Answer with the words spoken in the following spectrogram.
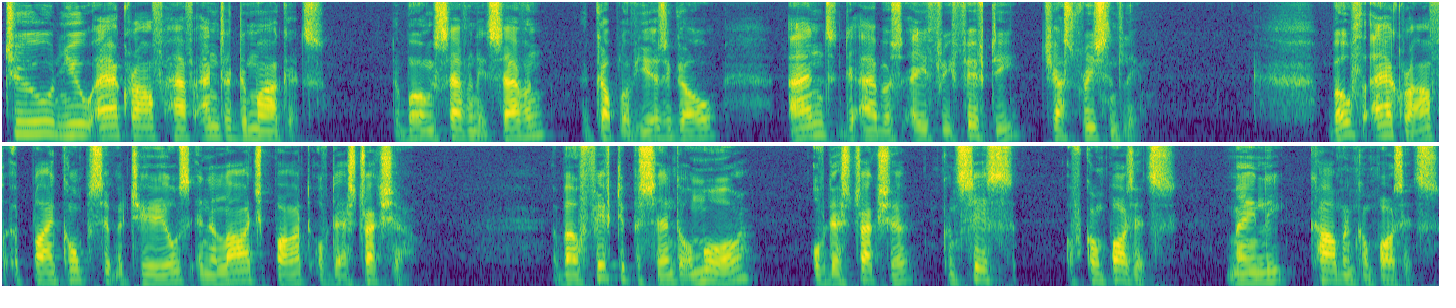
two new aircraft have entered the market. The Boeing 787 a couple of years ago and the Airbus A350 just recently. Both aircraft apply composite materials in a large part of their structure. About 50% or more of their structure consists of composites, mainly carbon composites.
